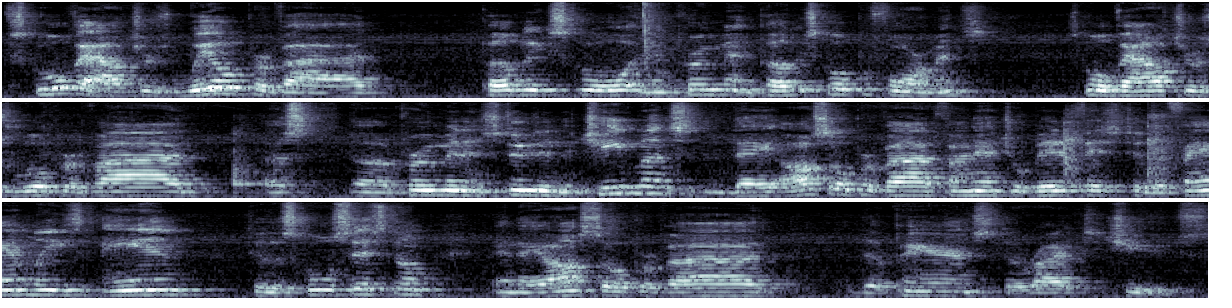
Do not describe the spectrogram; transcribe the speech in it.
school vouchers will provide public school and improvement in public school performance. School vouchers will provide uh, improvement in student achievements. They also provide financial benefits to the families and to the school system, and they also provide the parents the right to choose.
